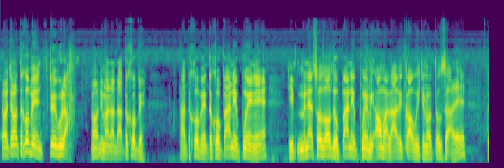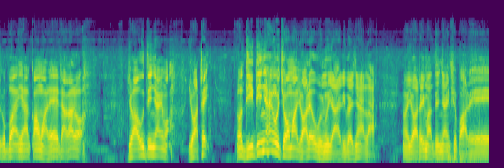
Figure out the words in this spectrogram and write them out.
ကျွန်တော်ကျွန်တော်သခုတ်ပင်တွေ့ဘူးလားနော်ဒီမှာဒါသခုတ်ပင်ဒါသခုတ်ပင်သခုတ်ပန်းတွေပွင့်နေဒီမနေ့စောစောသူပန်းတွေပွင့်ပြီးအောက်မှာလာပြီးကောက်ပြီးကျွန်တော်တုတ်စားတယ်။ ဒီကပန်အရင်ကောင်းပါတယ်ဒါကတော့ရွာဦးတင်းချိုင်းပေါ့ရွာထိပ်တော့ဒီတင်းချိုင်းကိုကြော်မှရွာတဲ့ဝင်လို့ရတယ်ဒီဘက်ညက်လားနော်ရွာထိပ်မှာတင်းချိုင်းဖြစ်ပါတယ်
